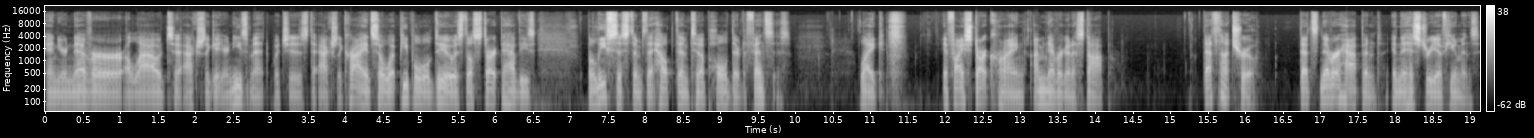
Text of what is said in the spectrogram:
and you're never allowed to actually get your needs met, which is to actually cry. And so what people will do is they'll start to have these belief systems that help them to uphold their defenses. Like, if I start crying, I'm never going to stop. That's not true. That's never happened in the history of humans.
